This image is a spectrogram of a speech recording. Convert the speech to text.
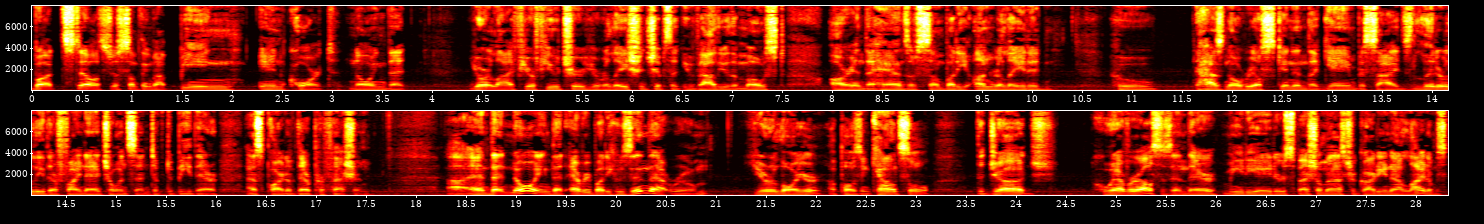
but still, it's just something about being in court, knowing that your life, your future, your relationships that you value the most are in the hands of somebody unrelated who has no real skin in the game besides literally their financial incentive to be there as part of their profession. Uh, and then knowing that everybody who's in that room, your lawyer, opposing counsel, the judge, whoever else is in there, mediators, special master, guardian ad litems,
